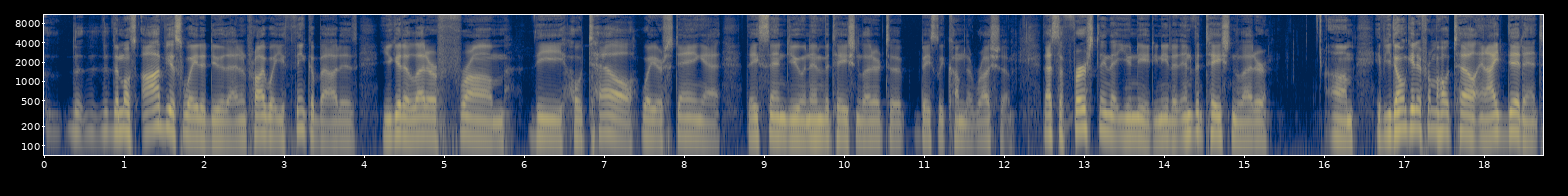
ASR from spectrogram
the, the most obvious way to do that, and probably what you think about, is you get a letter from the hotel where you're staying at. They send you an invitation letter to basically come to Russia. That's the first thing that you need. You need an invitation letter. Um, if you don't get it from a hotel, and I didn't,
